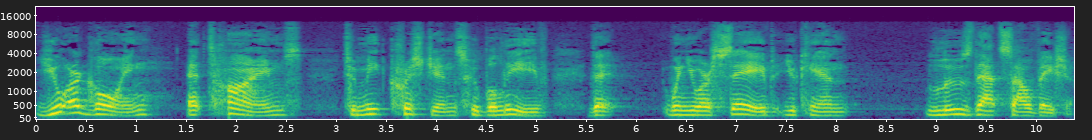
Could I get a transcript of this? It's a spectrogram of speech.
you are going at times to meet Christians who believe that when you are saved, you can lose that salvation.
